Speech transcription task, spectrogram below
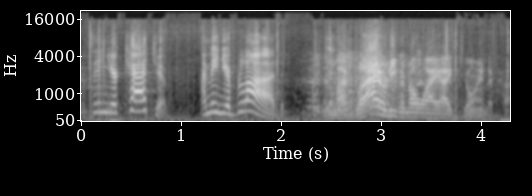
It's in your ketchup. I mean, your blood. And my blood? I don't even know why I joined the carnival.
